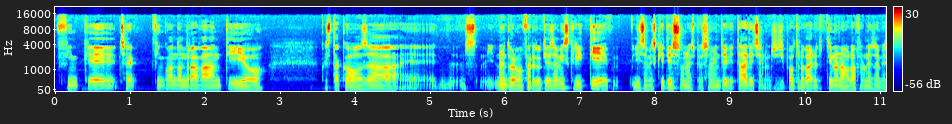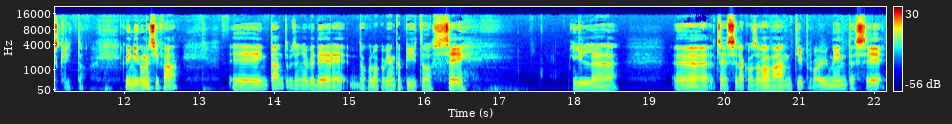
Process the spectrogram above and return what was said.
finché, cioè, fin quando andrà avanti io questa cosa eh, noi dovremmo fare tutti gli esami scritti e gli esami scritti sono espressamente vietati cioè non ci si può trovare tutti in un'aula a fare un esame scritto quindi come si fa? E intanto bisogna vedere, da quello che abbiamo capito, se, il, eh, cioè se la cosa va avanti, probabilmente se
